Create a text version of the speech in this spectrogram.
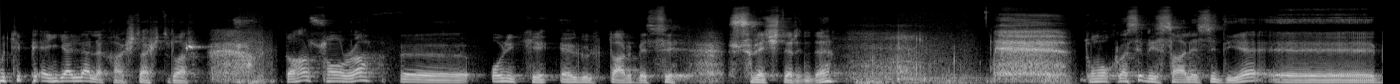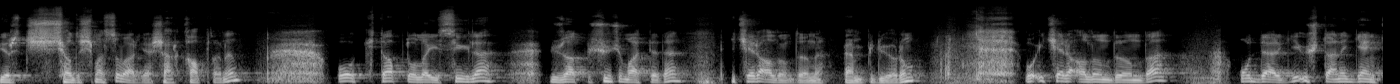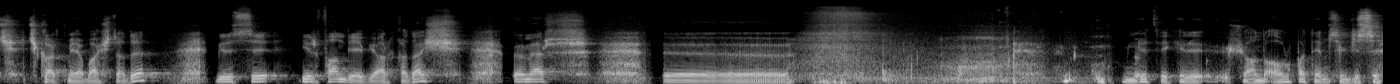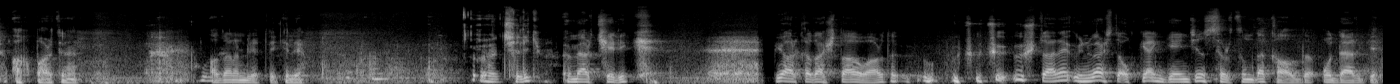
bu tip engellerle karşılaştılar. Daha sonra 12 Eylül darbesi süreçlerinde Demokrasi Risalesi diye bir çalışması var Yaşar Kaplan'ın. O kitap dolayısıyla 163. maddeden içeri alındığını ben biliyorum. O içeri alındığında o dergi üç tane genç çıkartmaya başladı. Birisi İrfan diye bir arkadaş, Ömer e, milletvekili şu anda Avrupa temsilcisi AK Parti'nin. Adana milletvekili. Çelik mi? Ömer Çelik. bir arkadaş daha vardı. Üç, üç, üç tane üniversite okuyan gencin sırtında kaldı o dergi.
